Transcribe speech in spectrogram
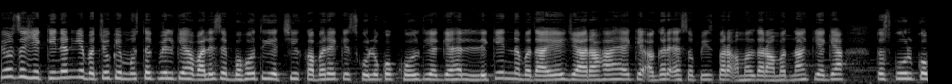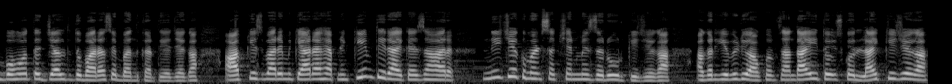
से यकीनन ये बच्चों के मुस्तकबिल के हवाले से बहुत ही अच्छी खबर है कि स्कूलों को खोल दिया गया है, लेकिन बताया जा रहा है कि अगर एसओपीज पर अमल दरामद ना किया गया तो स्कूल को बहुत जल्द दोबारा से बंद कर दिया जाएगा। आपकी इस बारे में क्या राय है, अपनी कीमती राय का इजहार नीचे कमेंट सेक्शन में ज़रूर कीजिएगा। अगर ये वीडियो आपको पसंद आई तो इसको लाइक कीजिएगा,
